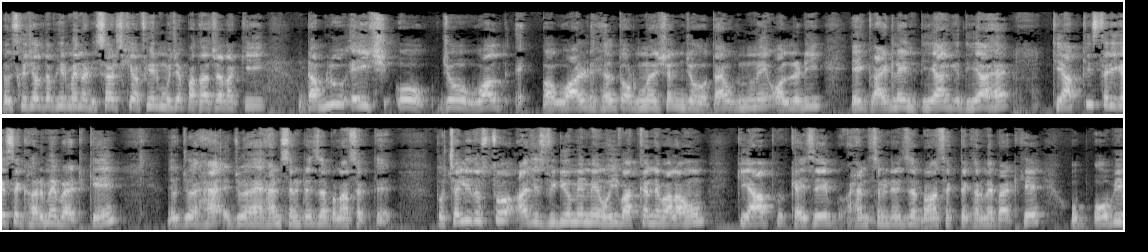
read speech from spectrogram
तो इसके चलते फिर मैंने रिसर्च किया, फिर मुझे पता चला कि डब्ल्यू एच ओ जो वर्ल्ड वर्ल्ड हेल्थ ऑर्गेनाइजेशन जो होता है, उन्होंने ऑलरेडी एक गाइडलाइन दिया दिया है कि आप किस तरीके से घर में बैठ के जो है जो है हैंड सैनिटाइजर बना सकते हैं। तो चलिए दोस्तों, आज इस वीडियो में मैं वही बात करने वाला हूँ कि आप कैसे हैंड सैनिटाइजर बना सकते घर में बैठ के। वो भी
